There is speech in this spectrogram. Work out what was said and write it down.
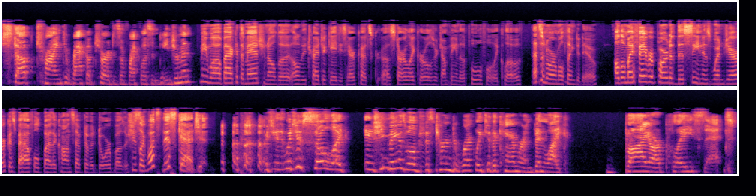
stop trying to rack up charges of reckless endangerment. Meanwhile, back at the mansion, all the all the tragic '80s haircuts, uh, Starlight girls are jumping into the pool fully clothed. That's a normal thing to do. Although my favorite part of this scene is when Jerrica's baffled by the concept of a door buzzer. She's like, "What's this gadget?" which is which is so like she may as well have just turned directly to the camera and been like, "Buy our playset."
